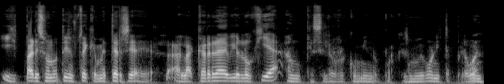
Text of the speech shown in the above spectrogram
y para eso no tiene usted que meterse a, la carrera de biología, aunque se lo recomiendo porque es muy bonita, pero bueno,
